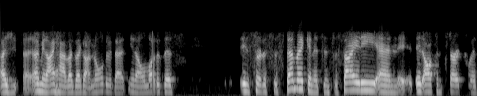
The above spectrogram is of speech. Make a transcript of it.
as you, I mean, I have as I gotten older, that you know a lot of this is sort of systemic and it's in society, and it, it often starts with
